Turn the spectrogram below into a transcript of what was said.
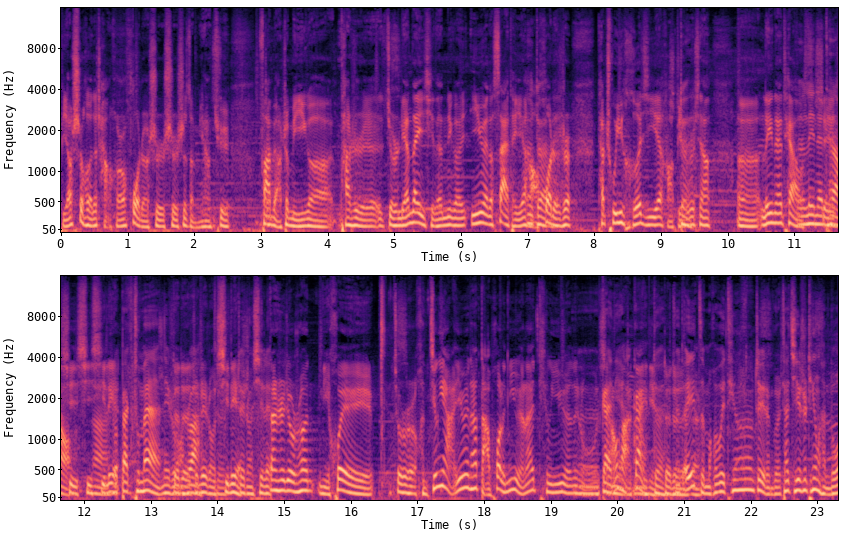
比较适合的场合，或者是是是怎么样去发表这么一个，它是就是连在一起的那个音乐的 set 也好，或者是它出一合集也好，比如说像呃 Late Night Tales 呃 Late Night 这 Tale 系系啊系列说。Back to Man 那种对对？就这种系列这种系列，但是就是说，你会就是很惊讶，因为它打破了你原来听音乐的那种嗯概念想法概念。啊对对对，哎，怎么会会听这种歌？他其实听了很多，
